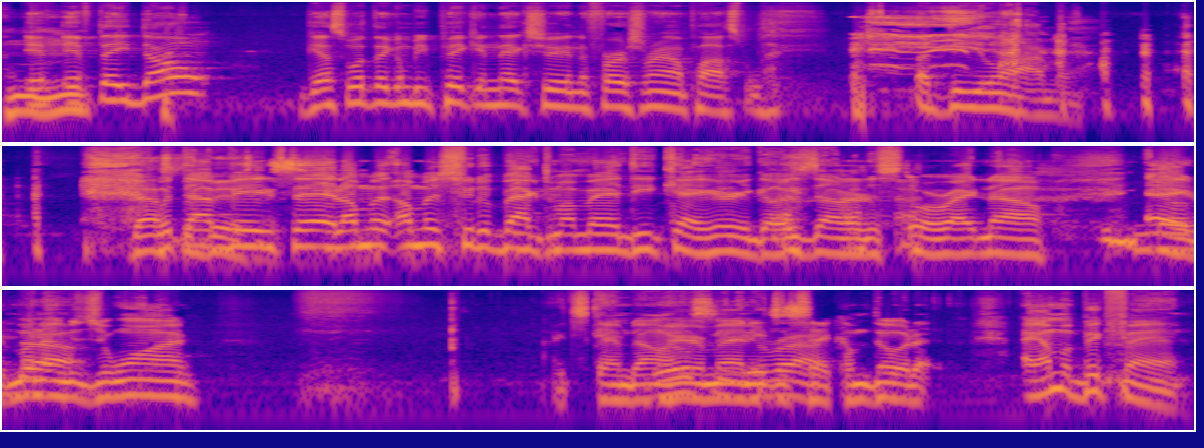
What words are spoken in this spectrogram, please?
Mm-hmm. If, if they don't, guess what they're gonna be picking next year in the first round, possibly a D lineman. With that business. being said, I'm gonna, I'm gonna shoot it back to my man DK. Here you go. He's down at the store right now. hey, my name is Juwan. I just came down we'll here, man. He just said, "Come do it." Hey, I'm a big fan.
